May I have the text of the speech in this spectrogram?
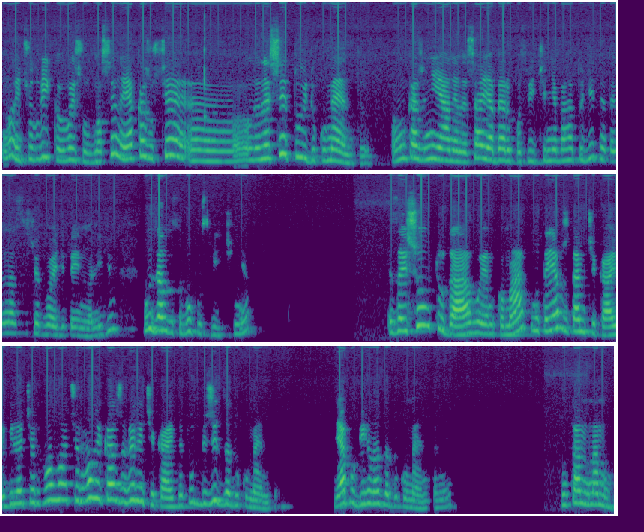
Ну і чоловік вийшов з машини, я кажу, ще е, лиши туй документи. А він каже, ні, я не лишаю, я беру посвідчення багатодітне, та у нас ще двоє дітей інвалідів. Він взяв за собою посвідчення. Зайшов туди, в воєнкомат, ну та я вже там чекаю біля чергового. Черговий каже, ви не чекайте, тут біжіть за документами. Я побігла за документами. Ну там нам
